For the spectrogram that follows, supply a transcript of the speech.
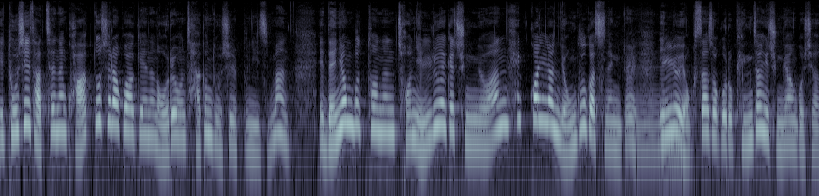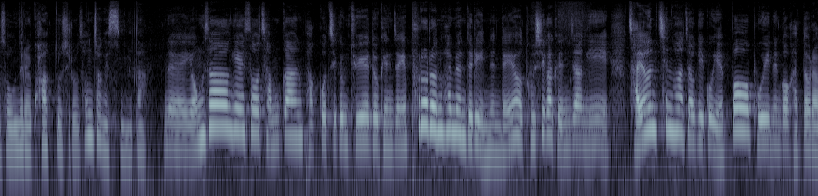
이 도시 자체는 과학 도시라고 하기에는 어려운 작은 도시일 뿐이지만 이 내년부터는 전 인류에게 중요한 핵 관련 연구가 진행될 음. 인류 역사적으로 굉장히 중요한 곳이어서 오늘의 과학 도시로 선정했습니다. 네, 영상에서 잠깐 봤고 지금 뒤에도 굉장히 푸르른 화면들이 있는데요. 도시가 굉장히 자연 친화적이고 예뻐 보이는 것 같더라고요.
